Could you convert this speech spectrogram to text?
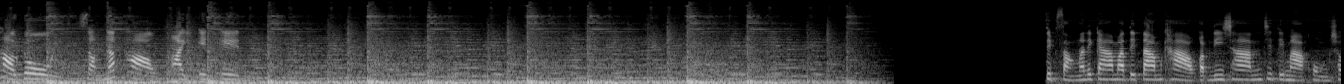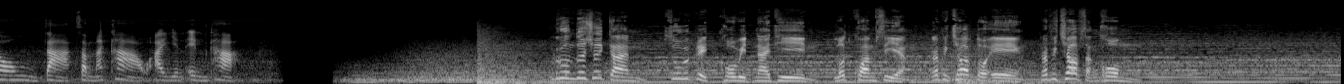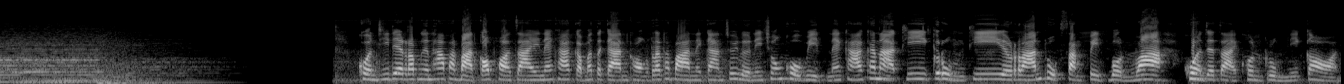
ข่าวโดย สำนักข่าว INN 12นาฬิกามาติดตามข่าวกับดิฉัน จิตติมาคงชง จากสำนักข่าว INN ค่ะ ร่วมด้วยช่วยกัน สู้วิกฤตโควิด -19 ลดความเสี่ยง รับผิดชอบตัวเอง รับผิดชอบสังคม คนที่ได้รับเงิน 5,000 บาทก็พอใจนะคะ กับมาตรการของรัฐบาลในการช่วยเหลือในช่วงโควิดนะคะ ขณะที่กลุ่มที่ร้านถูกสั่งปิดบ่นว่าควรจะจ่ายคนกลุ่มนี้ก่อน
